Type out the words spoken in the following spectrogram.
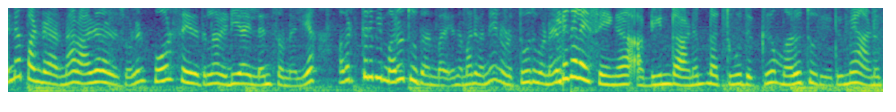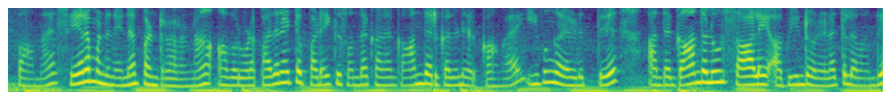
என்ன பண்ணுறாருன்னா ராஜராஜ சோழன் போர் செய்கிறதுலாம் ரெடியாக இல்லைன்னு சொன்ன இல்லையா? அவர் திருப்பி மறுதூது மாதிரி இந்த மாதிரி வந்து என்னோட தூதுவனை விடுதலை செய்யுங்க அப்படின்ற அனுப்பின தூதுக்கு மறுதூது எதுவுமே அனுப்பாமல் சேரமன்னன் என்ன பண்ணுறாருன்னா அவரோட பதினெட்டு படைக்கு சொந்தக்கான காந்தர்கள்னு இருக்காங்க. இவங்க எடுத்து அந்த காந்தலூர் சாலை அப்படின்ற ஒரு இடத்துல வந்து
